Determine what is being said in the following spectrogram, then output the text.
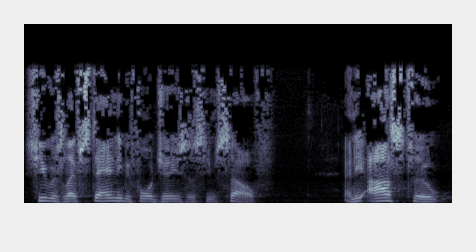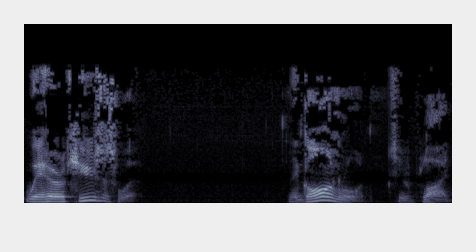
she was left standing before Jesus himself and he asked her where her accusers were. They're gone, Lord, she replied.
